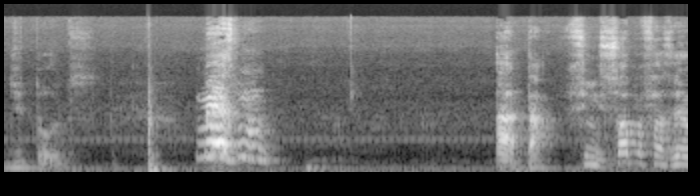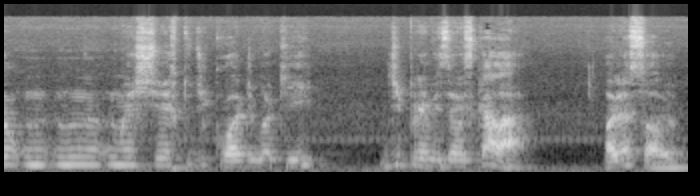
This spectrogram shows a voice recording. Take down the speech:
de todos. Mesmo. Ah, tá. Sim, só para fazer um, um, um excerto de código aqui de previsão escalar. Olha só, eu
